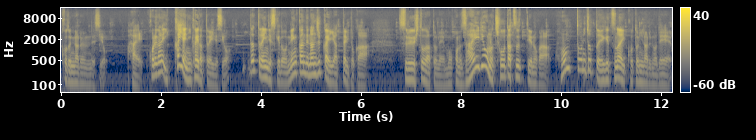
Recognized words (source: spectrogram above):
ことになるんですよ。はい。これがね1回や2回だったらいいですよ。だったらいいんですけど年間で何十回やったりとかする人だとねもうこの材料の調達っていうのが本当にちょっとえげつないことになるので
